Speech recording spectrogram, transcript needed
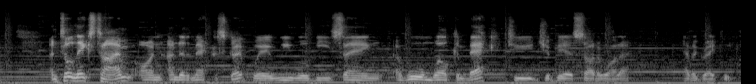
Until next time on Under the Macroscope, where we will be saying a warm welcome back to Jabir Sadawala. Have a great week.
